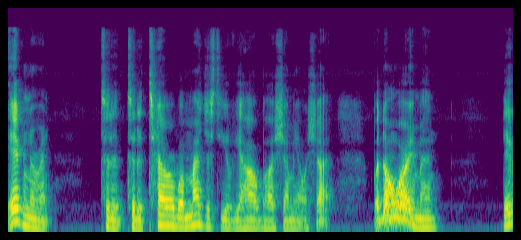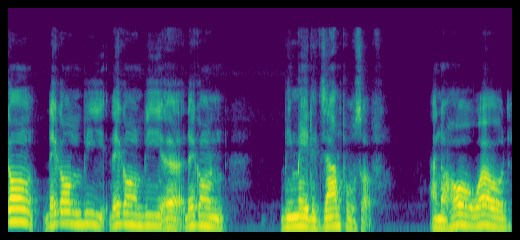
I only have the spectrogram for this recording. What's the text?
Ignorant to the to the terrible majesty of Yahweh Hashem Yahushai. But don't worry, man. They're going they're gonna be they're gonna be uh, they're gonna be made examples of. And the whole world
